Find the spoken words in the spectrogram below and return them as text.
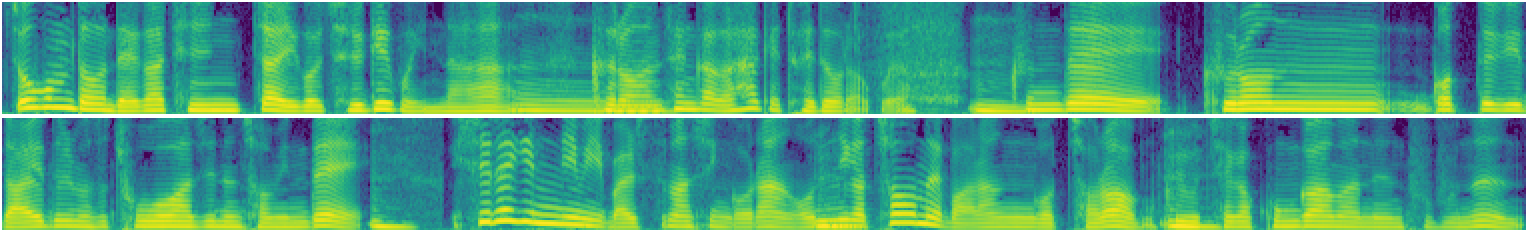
조금 더 내가 진짜 이걸 즐기고 있나 음. 그런 생각을 하게 되더라고요. 음. 근데 그런 것들이 나이 들면서 좋아지는 점인데 음. 시래기님이 말씀하신 거랑 언니가 음. 처음에 말한 것처럼 그리고 음. 제가 공감하는 부분은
